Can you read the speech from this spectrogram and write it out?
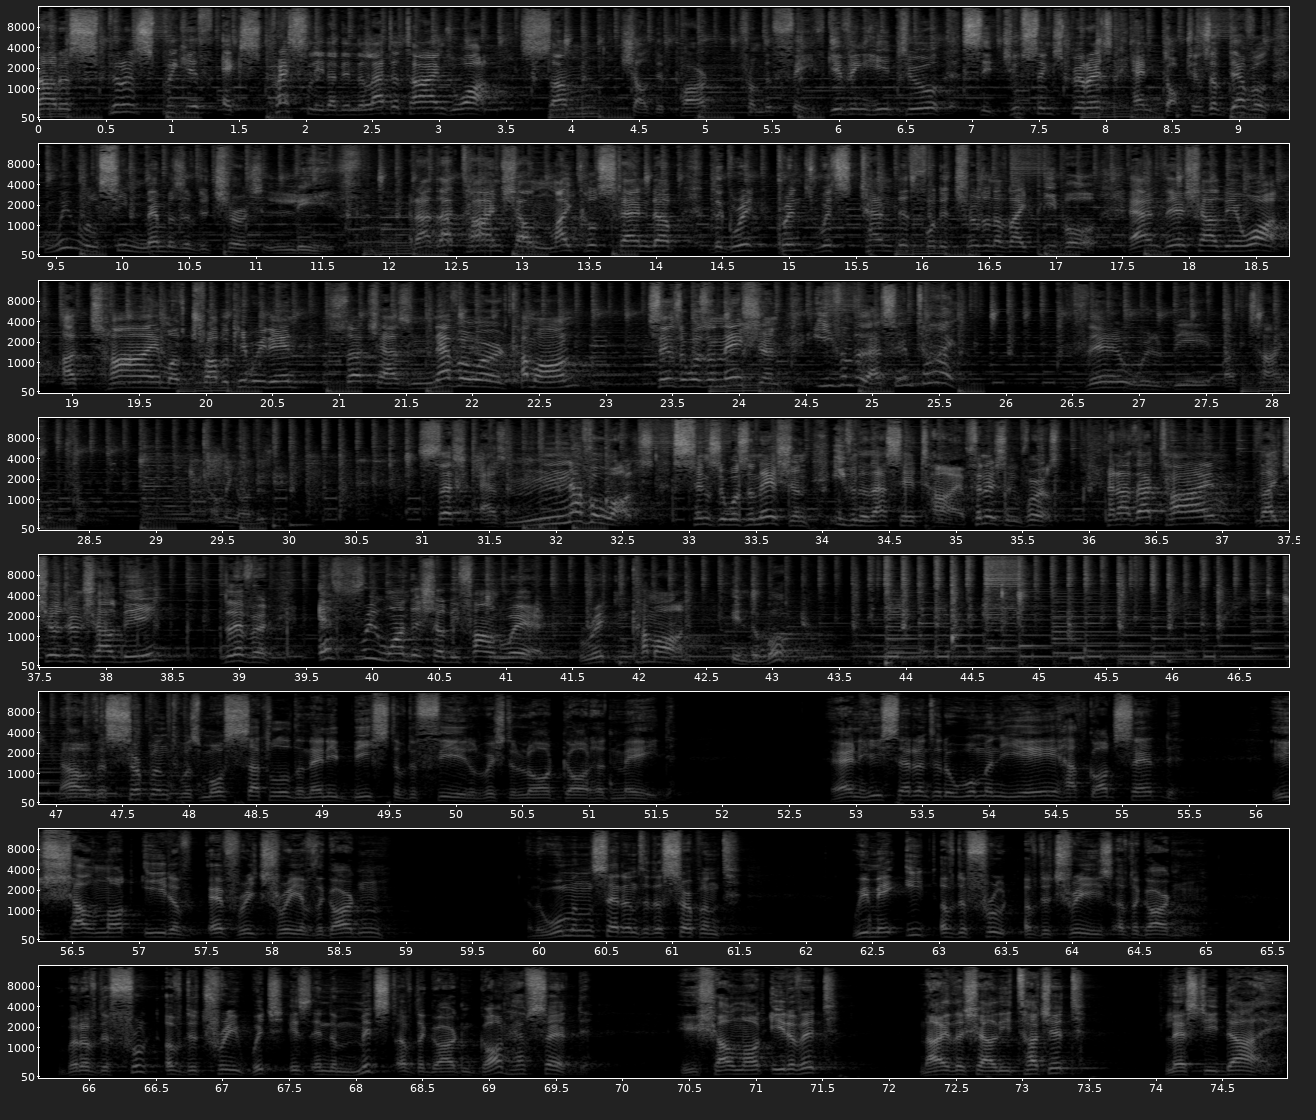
Now the Spirit speaketh expressly that in the latter times what? Some shall depart from the faith, giving heed to seducing spirits and doctrines of devils. We will see members of the church leave. And at that time shall Michael stand up, the great prince which standeth for the children of thy people. And there shall be what? A time of trouble. Keep reading. Such as never word. Come on. Since there was a nation, even to that same time. There will be a time of trouble. On this such as never was since there was a nation, even to that same time. Finishing verse. And at that time, thy children shall be delivered. Every one that shall be found where? Written, come on, in the book. Now the serpent was more subtle than any beast of the field which the Lord God had made. And he said unto the woman, Yea, hath God said, Ye shall not eat of every tree of the garden? And the woman said unto the serpent, We may eat of the fruit of the trees of the garden, but of the fruit of the tree which is in the midst of the garden, God hath said, Ye shall not eat of it, neither shall ye touch it, lest ye die.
